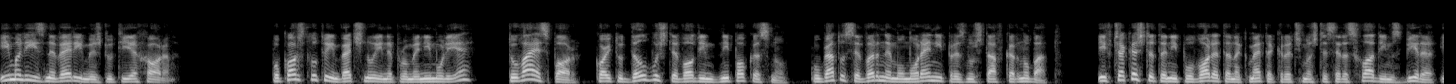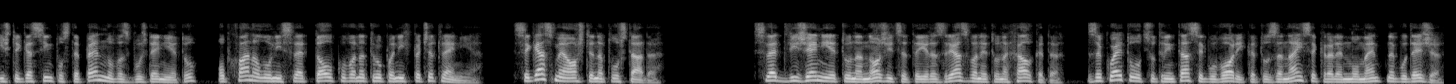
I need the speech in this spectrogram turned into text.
Има ли изневери между тия хора? Покорството им вечно и непроменимо ли е? Това е спор, който дълго ще водим дни по-късно, когато се върнем уморени през нощта в Карнобат. И в чакащата ни по волята на кмета кръчма ще се разхладим с бира и ще гасим постепенно възбуждението, обхванало ни след толкова натрупани впечатления. Сега сме още на площада. След движението на ножицата и разрязването на халката, за което от сутринта се говори като за най-съкрален момент на годежа,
